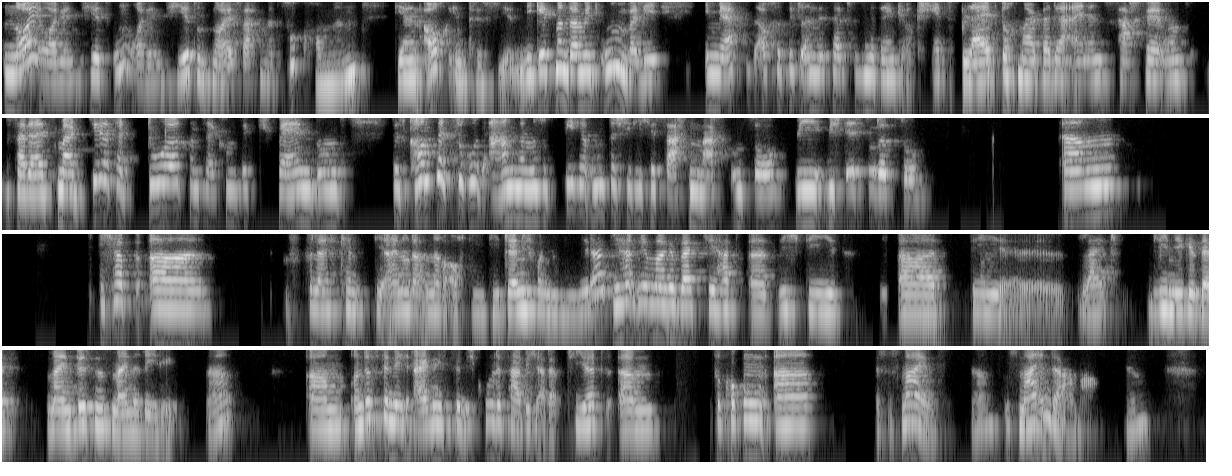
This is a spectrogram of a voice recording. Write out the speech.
neu orientiert, umorientiert und neue Sachen dazukommen, die einen auch interessieren. Wie geht man damit um? Weil ich, ich merke es auch so ein bisschen an mir selbst, dass ich mir denke, okay, jetzt bleib doch mal bei der einen Sache und sei da jetzt mal, zieh das halt durch und sei konsequent und das kommt nicht so gut an, wenn man so viele unterschiedliche Sachen macht und so. Wie, wie stehst du dazu? Ähm, ich habe, äh, vielleicht kennt die eine oder andere auch die, die Jenny von Julieda, die hat mir mal gesagt, sie hat äh, sich die, äh, die äh, Leitlinie gesetzt, mein Business, meine Regeln. Ja? Ähm, und das finde ich eigentlich ziemlich cool, das habe ich adaptiert, ähm, zu gucken, äh, es ist meins, ja, es ist mein Dharma. Ja.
